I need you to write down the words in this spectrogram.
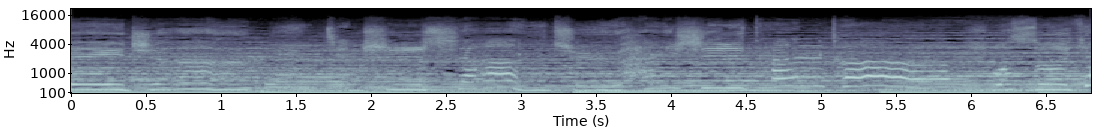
惫着，坚持下去还是忐忑。我所有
